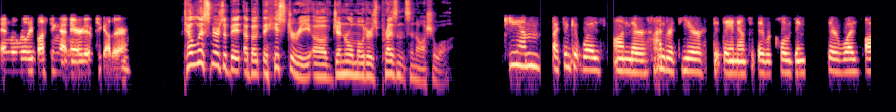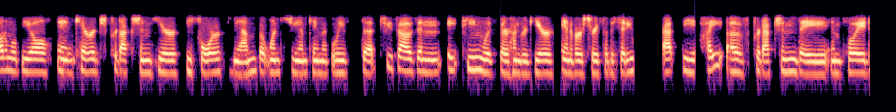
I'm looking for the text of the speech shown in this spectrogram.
And we're really busting that narrative together. Tell listeners a bit about the history of General Motors' presence in Oshawa. GM, I think it was on their 100th year that they announced that they were closing. There was automobile and carriage production here before GM, but once GM came, I believe that 2018 was their 100 year anniversary for the city. At the height of production, they employed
